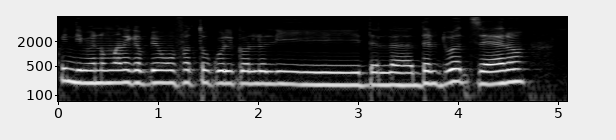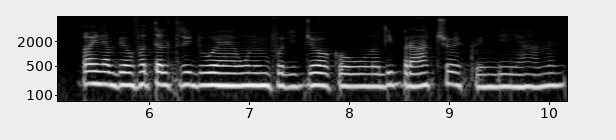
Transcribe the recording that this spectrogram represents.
Quindi meno male che abbiamo fatto quel gol lì del, del 2-0. Poi ne abbiamo fatti altri due, uno in fuorigioco, uno di braccio e quindi amen.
